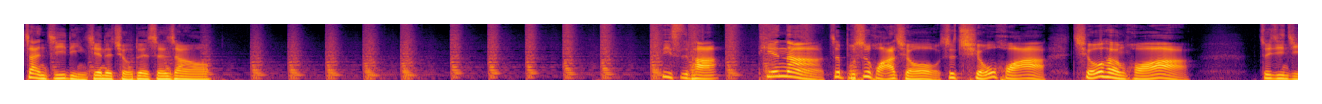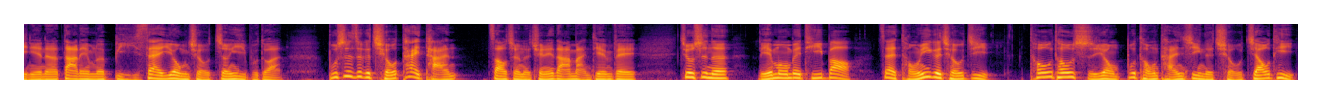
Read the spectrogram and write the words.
战绩领先的球队身上哦。第四趴。天呐，这不是滑球，是球滑，球很滑。最近几年呢，大联盟的比赛用球争议不断，不是这个球太弹造成了全垒打满天飞，就是呢联盟被踢爆，在同一个球季偷偷使用不同弹性的球交替，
